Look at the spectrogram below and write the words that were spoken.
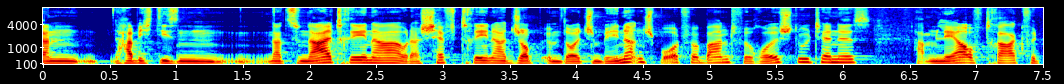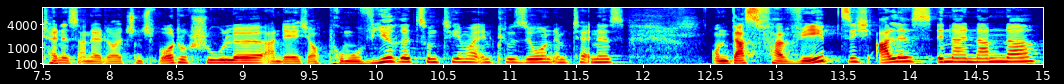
Dann habe ich diesen Nationaltrainer oder Cheftrainer-Job im Deutschen Behindertensportverband für Rollstuhltennis, habe einen Lehrauftrag für Tennis an der Deutschen Sporthochschule, an der ich auch promoviere zum Thema Inklusion im Tennis. Und das verwebt sich alles ineinander.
